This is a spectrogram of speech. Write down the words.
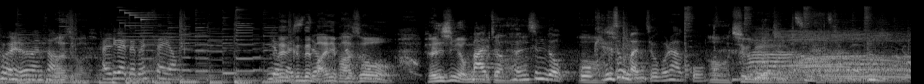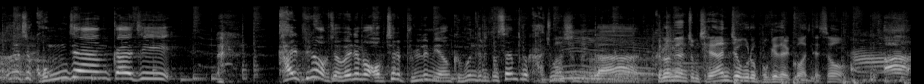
막 이러면서 맞아, 맞아. 빨리 가자고 했어요. 근데, 이어가시죠. 근데 많이 봐서 변심이 없는 맞아 거잖아. 변심도 없고 어. 계속 만족을 하고 어, 지금 맞아. 도대체 공장까지 갈 필요는 없죠. 왜냐면 업체를 부르면 그분들이 또 샘플을 가져오시니까. 그러면 좀 제한적으로 보게 될 것 같아서 아,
